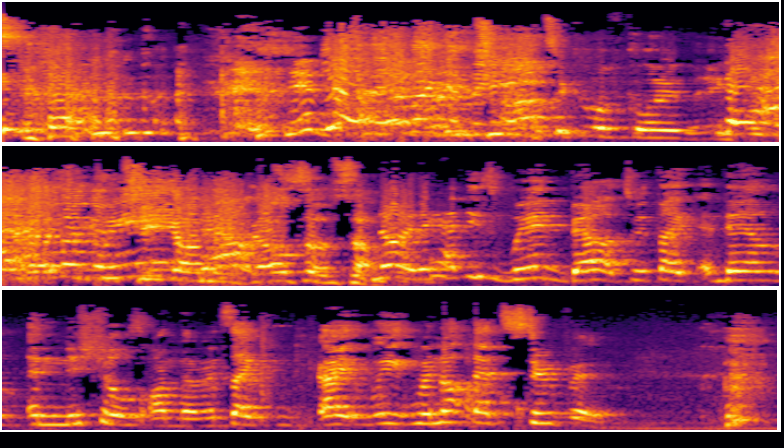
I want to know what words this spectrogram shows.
Yeah, they have like a the article of clothing. They They had like a weird T on their belts. belt or something. No, they had these weird belts with like their initials on them. It's like I, we, we're not that stupid.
